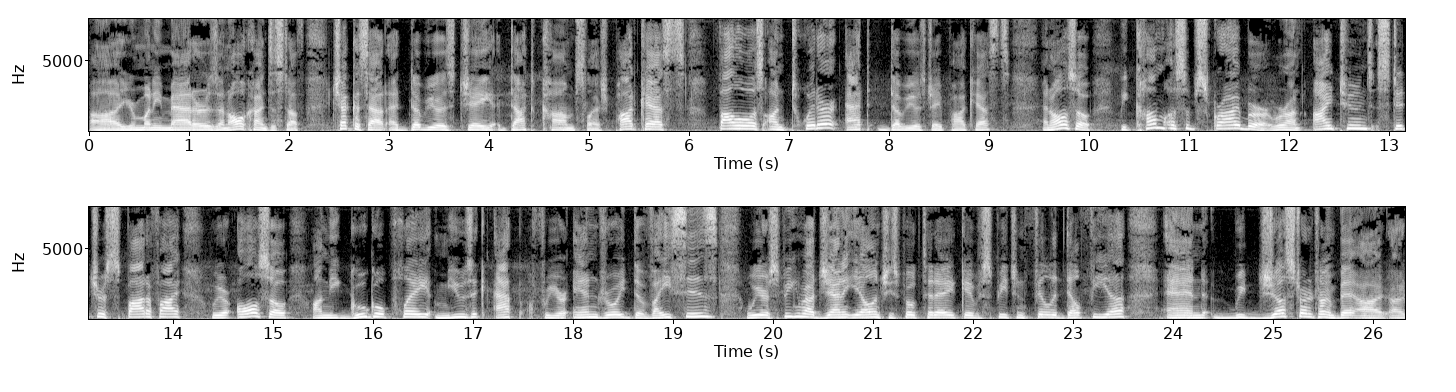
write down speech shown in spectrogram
uh, Your Money Matters, and all kinds of stuff, check us out at WSJ.com slash podcasts. Follow us on Twitter at WSJ Podcasts. And also become a subscriber. We're on iTunes, Stitcher, Spotify. We are also on the Google Play Music app for your Android devices. We are speaking about Janet Yellen. She spoke today, gave a speech in Philadelphia. And we just started talking uh, uh,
